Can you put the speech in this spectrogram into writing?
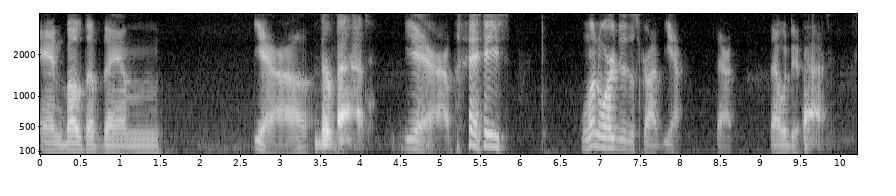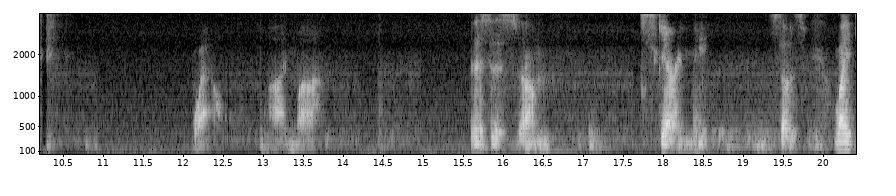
and both of them, yeah, They're bad. yeah. One word to describe. Yeah, that that would do. Bad. Wow, I'm. Uh, this is um, scaring me. So it's like,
